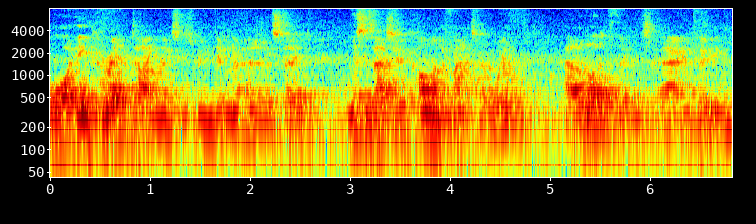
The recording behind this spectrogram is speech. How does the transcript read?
or incorrect diagnosis being given at an early stage. And this is actually a common factor with a lot of things, uh, including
